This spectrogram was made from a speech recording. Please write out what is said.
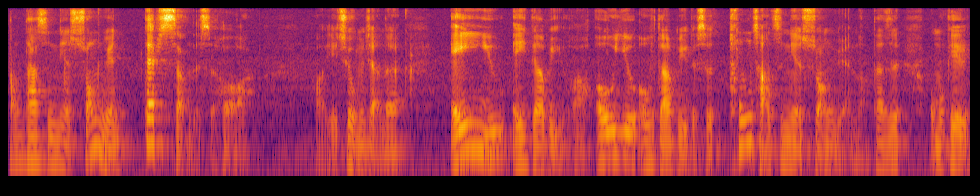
当它是念双元 depth 上的时候啊，啊，也就是我们讲的。A u a w 啊，o u o w 的时候，通常是念双元了。但是我们可以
